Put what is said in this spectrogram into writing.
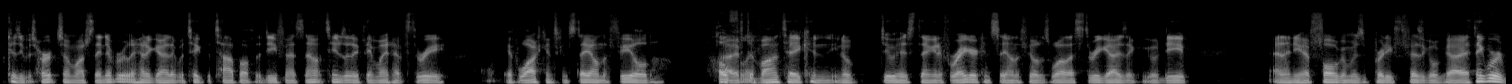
because he was hurt so much, they never really had a guy that would take the top off the defense. Now it seems like they might have three. If Watkins can stay on the field, uh, if DeVonta can, you know, do his thing, and if Reagor can stay on the field as well, that's three guys that can go deep. And then you have Fulgham, who's a pretty physical guy. I think we're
